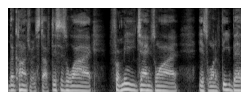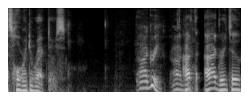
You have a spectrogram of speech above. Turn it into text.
the Conjuring stuff, this is why, for me, James Wan is one of the best horror directors. I agree. I agree. I th- I agree too.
